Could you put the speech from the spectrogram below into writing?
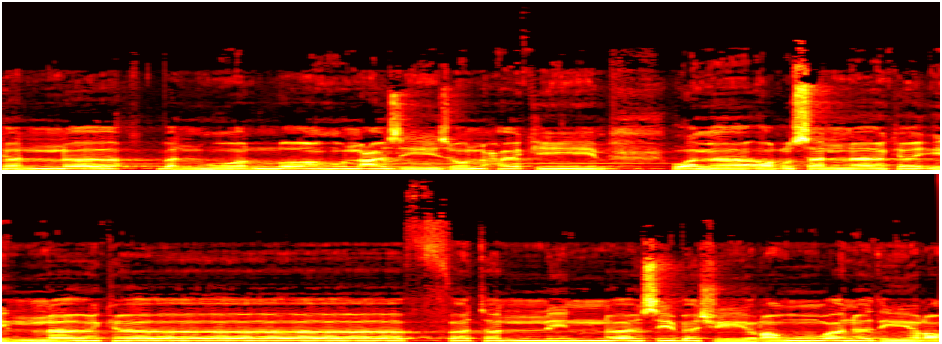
كلا بل هو الله العزيز الحكيم وما أرسلناك إلا كافة للناس بشيرا ونذيرا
